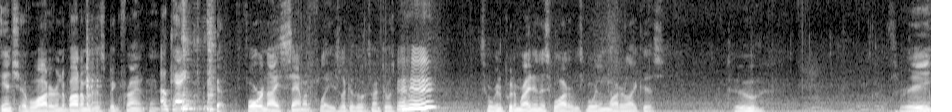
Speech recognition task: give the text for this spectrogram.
inch of water in the bottom of this big frying pan. Okay. Got four nice salmon fillets. Look at those. Aren't those beautiful? Mm -hmm. So we're going to put them right in this water, this boiling water like this. Two, three,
